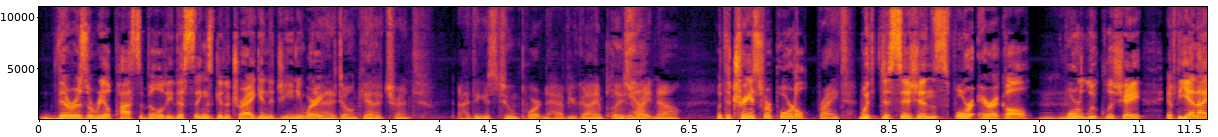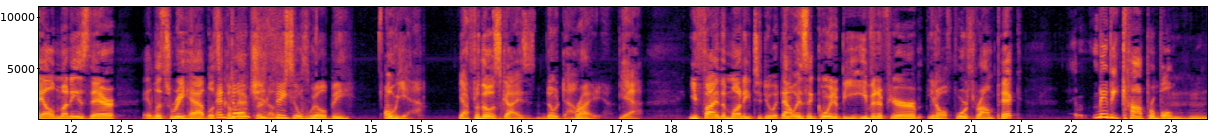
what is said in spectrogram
there is a real possibility this thing's going to drag into January And I don't get it, Trent. I think it's too important to have your guy in place Yeah. right now. with the transfer portal. Right. With decisions for Eric All, mm-hmm. for Luke Lachey. If the NIL money is there, hey, let's rehab. Let's and come back don't for you another think season. it will be? Oh yeah, yeah. For those guys, no doubt. Right. Yeah. You find the money to do it. Now, is it going to be even if you're you know a fourth round pick? Maybe comparable. Mm-hmm.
